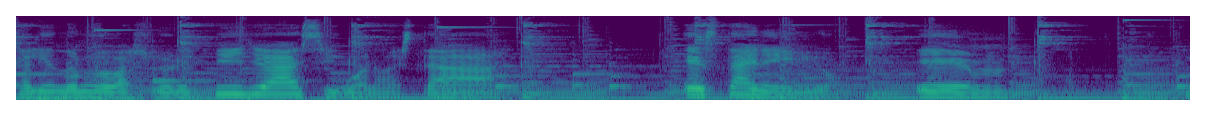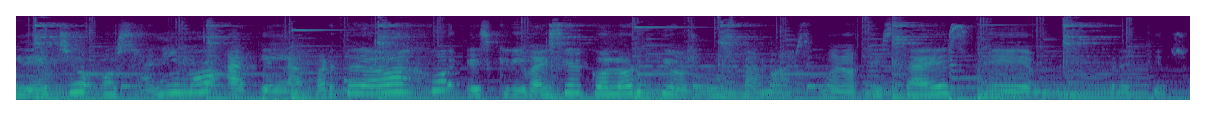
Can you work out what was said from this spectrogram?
saliendo nuevas florecillas y bueno, está, está en ello. Em, y de hecho os animo a que en la parte de abajo escribáis el color que os gusta más. Bueno, esta es em, preciosa.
